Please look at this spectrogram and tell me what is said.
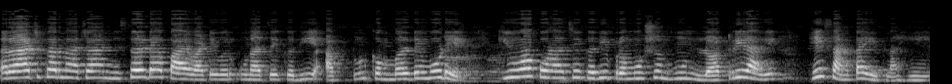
राजकारणाच्या निसरड्या पायवाटेवर कुणाचे कधी आपटून कंबरडे मोडेल किंवा कोणाचे कधी प्रमोशन होऊन लॉटरी लागेल हे सांगता येत नाही.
